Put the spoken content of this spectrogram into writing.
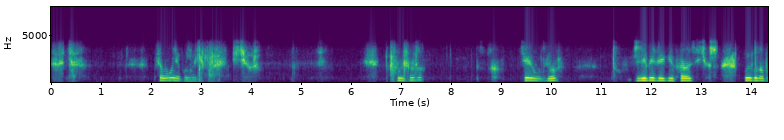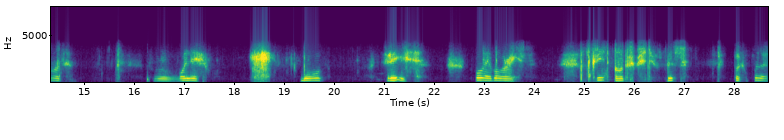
Evet. Ben voleybol oynamak istiyorum. Burada şey oluyor. Zemin rengi falan seçiyorsun. Uygulama adı. Voley. Bol. Reis. Voleybol reis. Screen ABB diyoruz. Bakın burada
